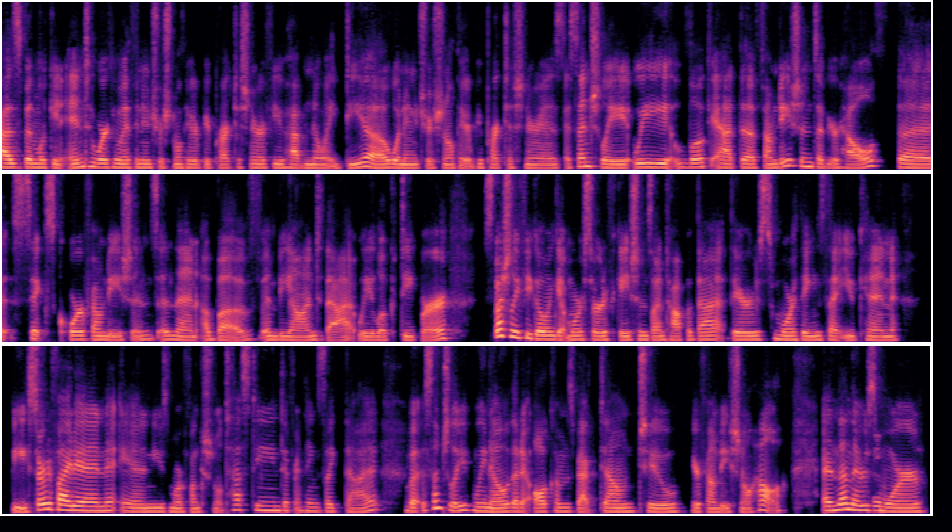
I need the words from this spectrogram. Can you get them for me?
has been looking into working with a nutritional therapy practitioner. If you have no idea what a nutritional therapy practitioner is, essentially, we look at the foundations of your health, the six core foundations, and then above and beyond that, we look deeper. Especially if you go and get more certifications on top of that, there's more things that you can be certified in and use more functional testing, different things like that. But essentially, we know that it all comes back down to your foundational health. And then there's more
